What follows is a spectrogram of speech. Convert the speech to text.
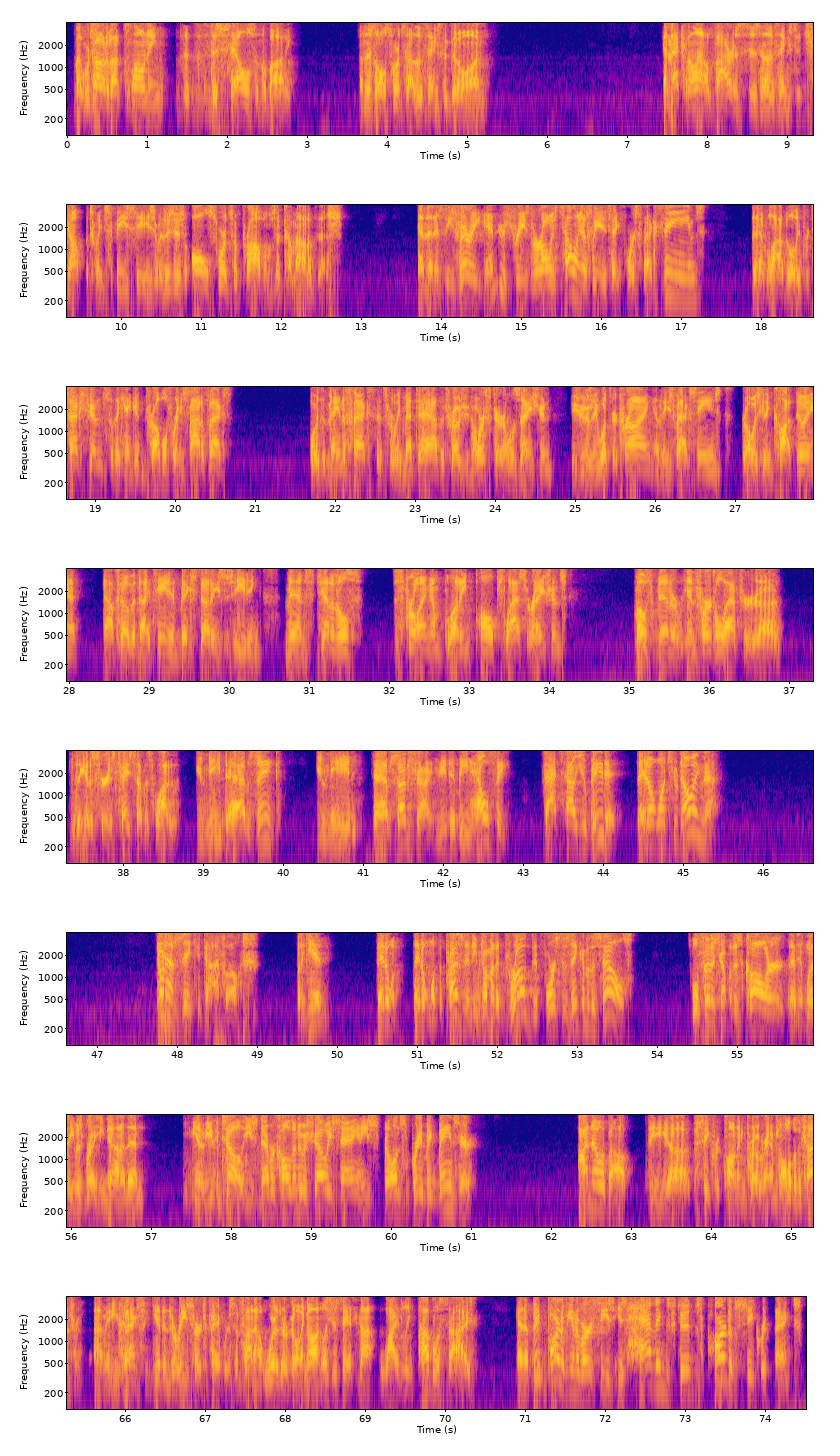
But we're talking about cloning the, the cells in the body. And there's all sorts of other things that go on. Can allow viruses and other things to jump between species. I mean, there's just all sorts of problems that come out of this. And then it's these very industries that are always telling us we need to take forced vaccines that have liability protection so they can't get in trouble for any side effects or the main effects that's really meant to have. The Trojan horse sterilization is usually what they're trying. And these vaccines, they're always getting caught doing it. Now COVID 19 in big studies is eating men's genitals, destroying them, bloody pulps, lacerations. Most men are infertile after uh, they get a serious case of it. It's why you need to have zinc. You need to have sunshine. You need to be healthy. That's how you beat it. They don't want you knowing that. You don't have zinc, you die, folks. But again, they don't they don't want the president even talking about a drug that forces zinc into the cells. So we'll finish up with this caller and what he was breaking down, and then you know you can tell he's never called into a show. He's saying, and he's spilling some pretty big beans here. I know about the uh, secret cloning programs all over the country. I mean, you can actually get into research papers and find out where they're going on. Let's just say it's not widely publicized. And a big part of universities is having students part of secret things.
